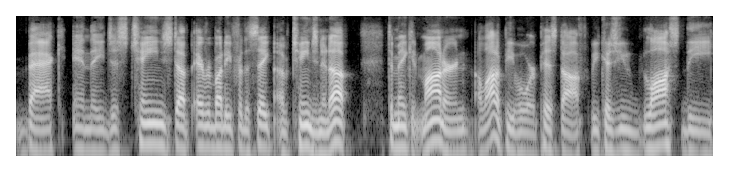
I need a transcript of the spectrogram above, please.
back and they just changed up everybody for the sake of changing it up to make it modern, a lot of people were pissed off because you lost the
